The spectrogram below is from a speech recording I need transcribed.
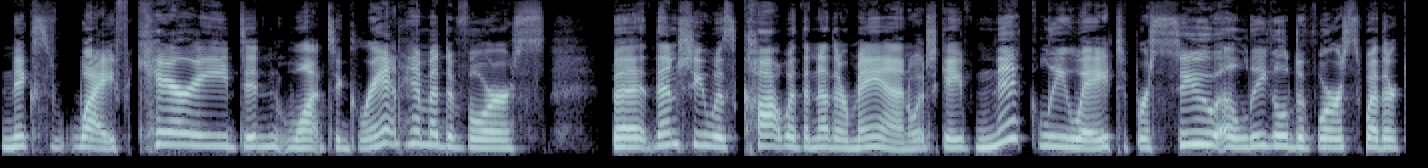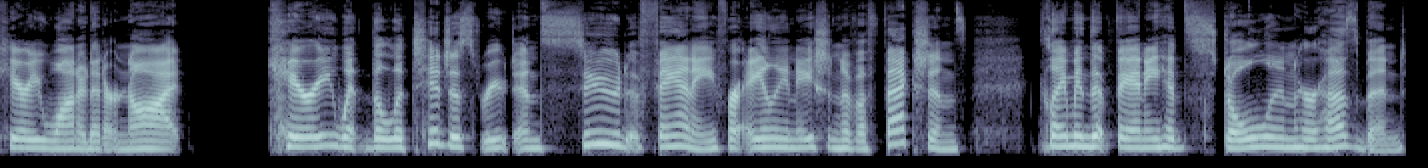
Nick's wife, Carrie, didn't want to grant him a divorce but then she was caught with another man, which gave Nick leeway to pursue a legal divorce whether Carrie wanted it or not. Carrie went the litigious route and sued Fanny for alienation of affections, claiming that Fanny had stolen her husband.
